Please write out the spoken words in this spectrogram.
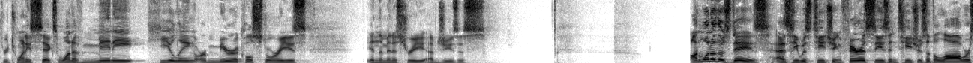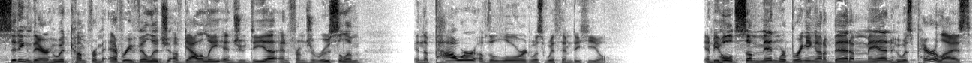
through 26, one of many healing or miracle stories in the ministry of Jesus. On one of those days, as he was teaching, Pharisees and teachers of the law were sitting there who had come from every village of Galilee and Judea and from Jerusalem, and the power of the Lord was with him to heal. And behold, some men were bringing on a bed a man who was paralyzed,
